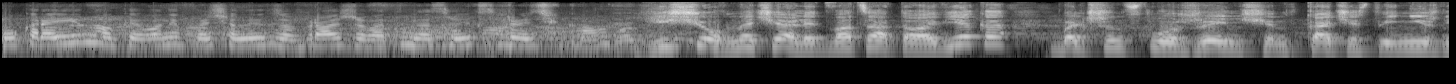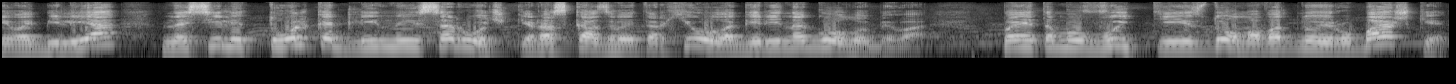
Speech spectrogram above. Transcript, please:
українок, і вони почали їх зображувати на своїх сорочках. Еще в начале 20 века большинство женщин в качестве нижнего белья носили только длинные сорочки, рассказывает археолог Ирина Голубева. Поэтому выйти из дома в одной рубашке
